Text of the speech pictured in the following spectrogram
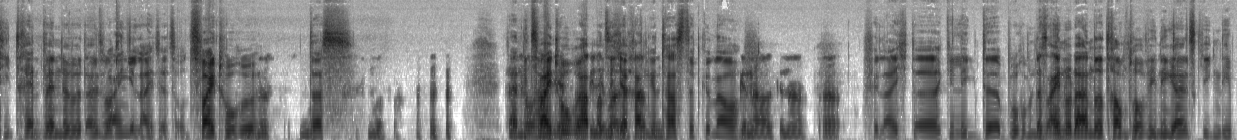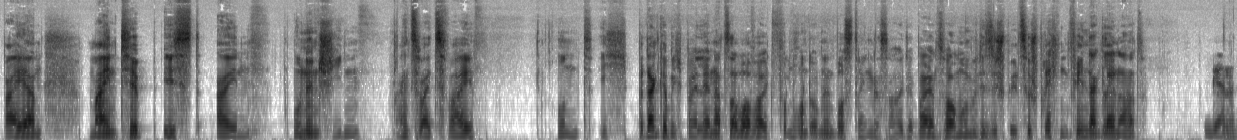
Die Trendwende wird also eingeleitet und zwei Tore. Muss, das. Dann die zwei Tore hat man sich herangetastet, genau. Genau, genau. Ja. Vielleicht äh, gelingt äh, Bochum das ein oder andere Traumtor weniger als gegen die Bayern. Mein Tipp ist ein Unentschieden, ein 2-2. Und ich bedanke mich bei Lennart Sauerwald von Rund um den Brustring, dass er heute bei uns war, um über dieses Spiel zu sprechen. Vielen Dank, Lennart. Gerne.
